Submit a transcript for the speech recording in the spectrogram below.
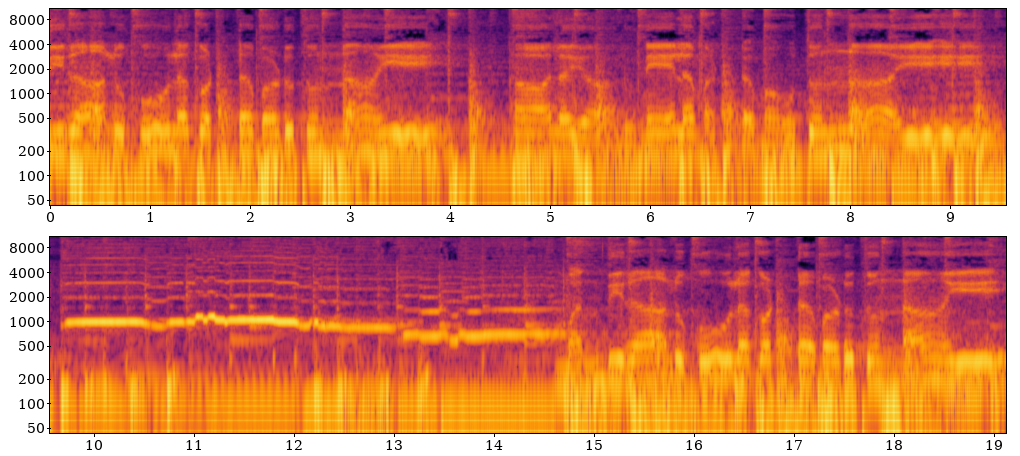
మందిరాలు కూలగొట్టబడుతున్నాయి. ఆలయాలు నేలమట్టమవుతున్నాయి మందిరాలు కూలగొట్టబడుతున్నాయి.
